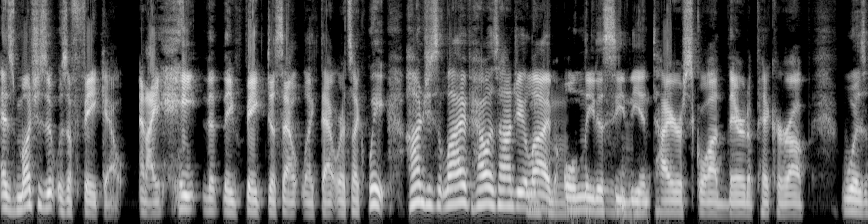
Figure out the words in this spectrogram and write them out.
as much as it was a fake out, and I hate that they faked us out like that, where it's like, wait, Hanji's alive? How is Hanji alive? Mhm. Only to see Mhm. the entire squad there to pick her up was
